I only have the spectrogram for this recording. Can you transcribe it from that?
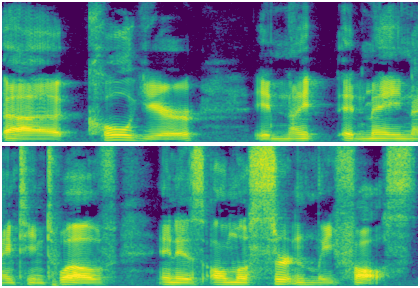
uh, Collyer in, ni- in May 1912 and is almost certainly false.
